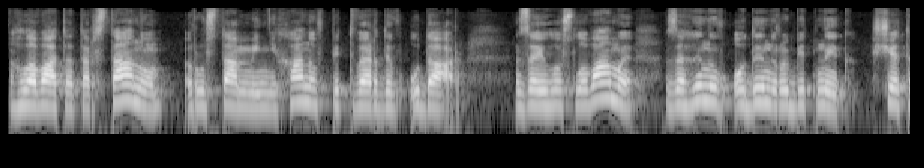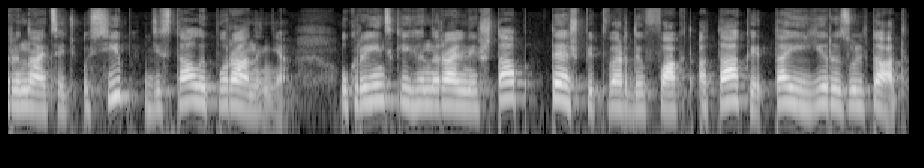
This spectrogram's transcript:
Глава Татарстану Рустам Мінніханов підтвердив удар. За його словами, загинув один робітник. Ще 13 осіб дістали поранення. Український генеральний штаб теж підтвердив факт атаки та її результат.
